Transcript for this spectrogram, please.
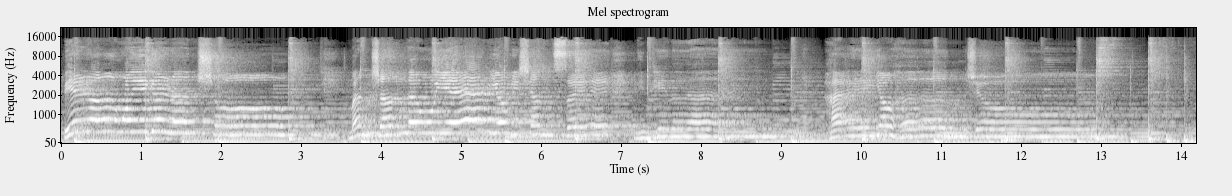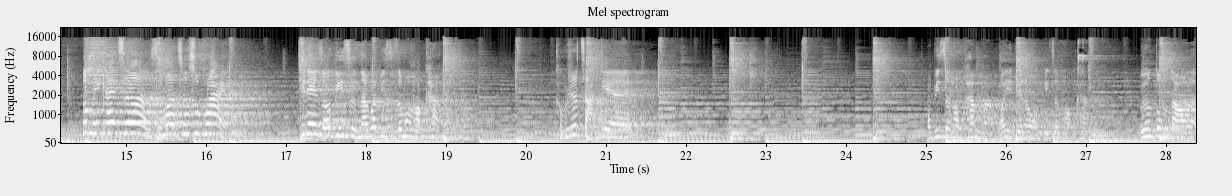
别让我一个人守漫长的午夜有你相随明天的爱还要很久车，速快？天天揉鼻子，难怪鼻子这么好看，可不是咋的。我鼻子好看吗？我也觉得我鼻子好看，不用动刀了。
